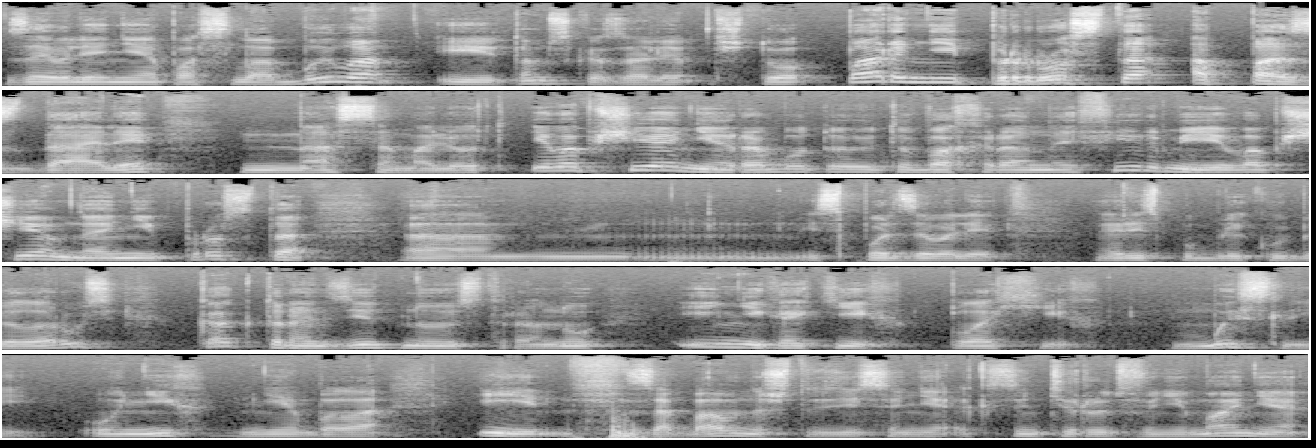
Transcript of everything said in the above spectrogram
Заявление посла было, и там сказали, что парни просто опоздали на самолет. И вообще они работают в охранной фирме, и вообще они просто э, использовали Республику Беларусь как транзитную страну. И никаких плохих мыслей у них не было. И забавно, что здесь они акцентируют внимание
